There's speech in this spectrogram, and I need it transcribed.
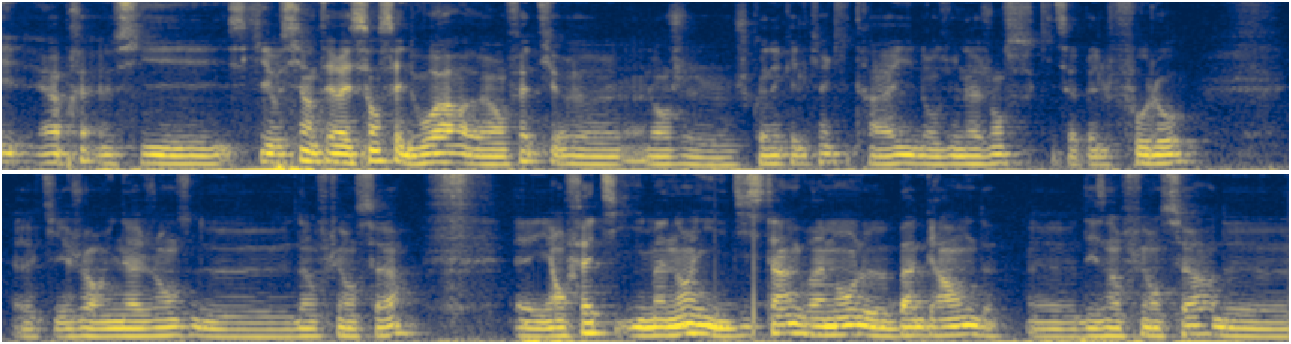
Et après, euh, si, ce qui est aussi intéressant, c'est de voir, euh, en fait, euh, alors je, connais quelqu'un qui travaille dans une agence qui s'appelle Follow, qui est genre une agence d'influenceurs. Et en fait, il, maintenant, il distingue vraiment le background des influenceurs, de,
